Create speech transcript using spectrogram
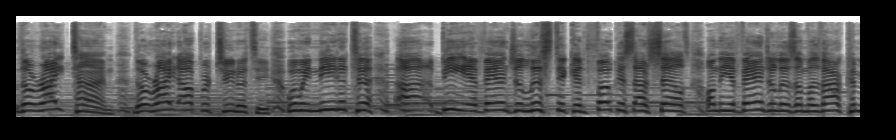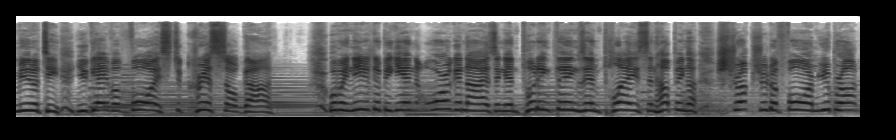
the right time, the right opportunity when we needed to uh, be evangelistic and focus ourselves on the evangelism of our community. You gave a voice to Chris, oh God. When we needed to begin organizing and putting things in place and helping a structure to form, you brought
